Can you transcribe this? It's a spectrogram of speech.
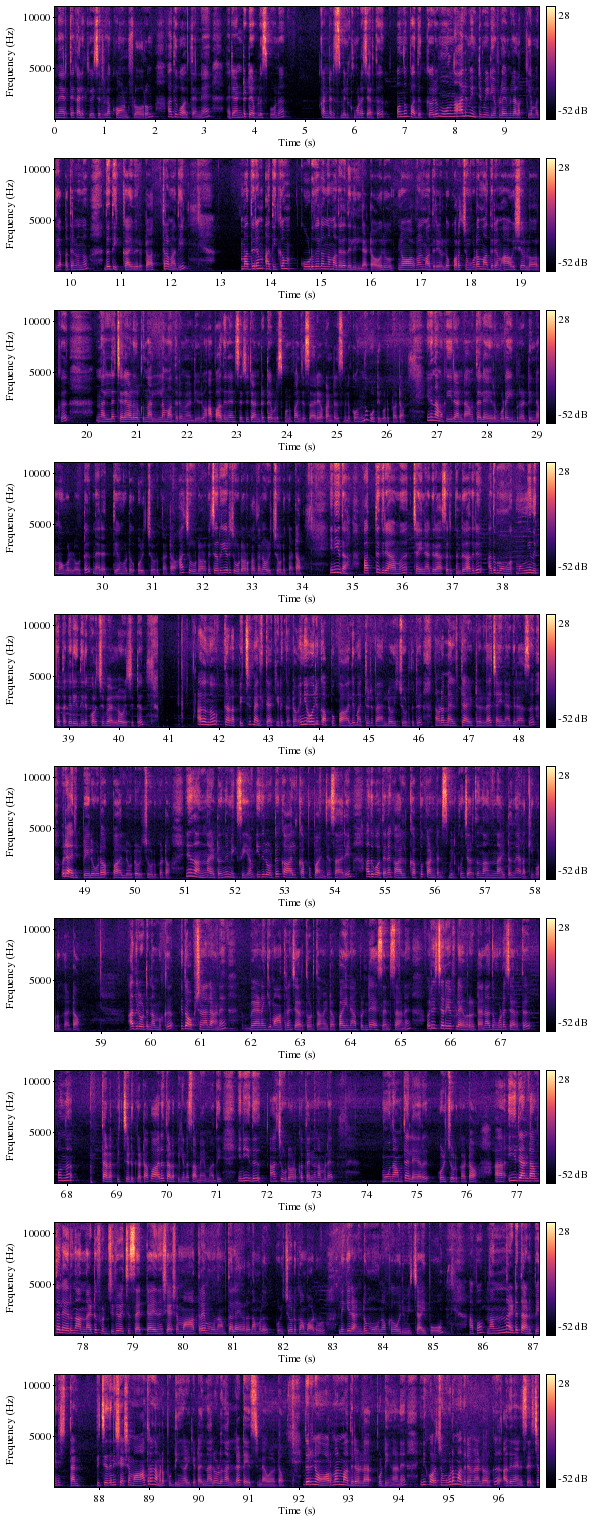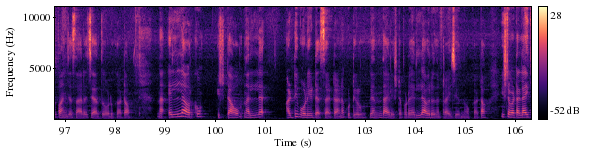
നേരത്തെ കലക്കി വെച്ചിട്ടുള്ള കോൺഫ്ലോറും അതുപോലെ തന്നെ രണ്ട് ടേബിൾ സ്പൂണ് കണ്ടൻസ് മിൽക്കും കൂടെ ചേർത്ത് ഒന്ന് പതുക്കെ ഒരു മൂന്ന് നാല് മിനിറ്റ് മീഡിയം ഫ്ലെയിമിൽ ഇളക്കിയാൽ മതി. അപ്പം തന്നെ ഒന്ന് ഇത് തിക്കായി വരും കേട്ടോ അത്ര മതി. മധുരം അധികം കൂടുതലൊന്നും മധുരം ഇതിലില്ല കേട്ടോ ഒരു നോർമൽ മധുരമേ ഉള്ളൂ. കുറച്ചും കൂടെ മധുരം ആവശ്യമുള്ളവർക്ക് നല്ല ചില ആളുകൾക്ക് നല്ല മധുരം വേണ്ടി വരും. അപ്പോൾ അതിനനുസരിച്ച് രണ്ട് ടേബിൾ സ്പൂൺ പഞ്ചസാരയോ കണ്ടൻസ് മിൽക്കോ ഒന്ന് കൂട്ടി കൊടുക്കുക കേട്ടോ ഇനി നമുക്ക് ഈ രണ്ടാമത്തെ ലെയറും കൂടെ ഈ ബ്രെഡിന്റെ മുകളിലോട്ട് നിരത്തി അങ്ങോട്ട് ഒഴിച്ചു കൊടുക്കുക കേട്ടോ ആ ചൂടോടക്കം ചെറിയൊരു ചൂടോടക്കം തന്നെ ഒഴിച്ചു കൊടുക്കുക കേട്ടോ ഇനി ഇതാ പത്ത് ഗ്രാം ചൈന ഗ്രാസ് എടുത്തിട്ടുണ്ട്. അതിൽ അത് മുങ്ങ നിൽക്കത്തക്ക രീതിയിൽ കുറച്ച് വെള്ളം ഒഴിച്ചിട്ട് അതൊന്ന് തിളപ്പിച്ച് മെൽറ്റാക്കി എടുക്കുക കേട്ടോ ഇനി ഒരു കപ്പ് പാൽ മറ്റൊരു പാനിൽ ഒഴിച്ചു കൊടുത്തിട്ട് നമ്മുടെ മെൽറ്റായിട്ടുള്ള ചൈന ഗ്രാസ് ഒരു അരിപ്പയിലൂടെ പാലിലോട്ട് ഒഴിച്ചു കൊടുക്കുക കേട്ടോ ഇനി നന്നായിട്ടൊന്ന് മിക്സ് ചെയ്യാം. ഇതിലോട്ട് കാൽ കപ്പ് പഞ്ചസാരയും അതുപോലെ തന്നെ കാൽ കപ്പ് കണ്ടൻസ് മിൽക്കും ചേർത്ത് നന്നായിട്ടൊന്ന് ഇളക്കി കൊടുക്കുക കേട്ടോ അതിലോട്ട് നമുക്ക് ഇത് ഓപ്ഷണലാണ് വേണമെങ്കിൽ മാത്രം ചേർത്ത് കൊടുത്താൽ മതി കേട്ടോ പൈനാപ്പിളിന്റെ എസൻസ് ആണ്. ഒരു ചെറിയ ഫ്ലേവർ കിട്ടാൻ അതും കൂടെ ചേർത്ത് ഒന്ന് തിളപ്പിച്ചെടുക്കുക കേട്ടോ പാൽ തിളപ്പിക്കേണ്ട സമയം മതി. ഇനി ഇത് ആ ചൂടോടൊക്കെ തന്നെ നമ്മുടെ മൂന്നാമത്തെ ലെയർ ഒഴിച്ചു കൊടുക്കുക കേട്ടോ. ഈ രണ്ടാമത്തെ ലെയർ നന്നായിട്ട് ഫ്രിഡ്ജിൽ വെച്ച് സെറ്റായതിനു ശേഷം മാത്രമേ മൂന്നാമത്തെ ലെയർ നമ്മൾ ഒഴിച്ചു കൊടുക്കാൻ പാടുള്ളൂ. അല്ലെങ്കിൽ രണ്ടും മൂന്നും ഒക്കെ ഒരുമിച്ചായി പോവും. അപ്പോൾ നന്നായിട്ട് തണുപ്പതിന് തണുപ്പിച്ചതിന് ശേഷം മാത്രം നമ്മുടെ പുഡിങ് കഴിക്കട്ടെ. എന്നാലുള്ളൂ നല്ല ടേസ്റ്റ് ഉണ്ടാവുക കേട്ടോ. ഇതൊരു നോർമൽ മധുരമുള്ള പുഡിങ്ങാണ് ഇനി കുറച്ചും കൂടെ മധുരം വേണ്ടവർക്ക് അതിനനുസരിച്ച് പഞ്ചസാര ചേർത്ത് കൊടുക്കുക കേട്ടോ. എല്ലാവർക്കും ഇഷ്ടാവും. നല്ല അടിപൊളി ഡെസേർട്ടാണ് കുട്ടികൾക്കൊക്കെ എന്തായാലും ഇഷ്ടപ്പെടും. എല്ലാവരും ഒന്ന് ട്രൈ ചെയ്ത് നോക്കാം കേട്ടോ. ഇഷ്ടപ്പെട്ട ലൈക്ക്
